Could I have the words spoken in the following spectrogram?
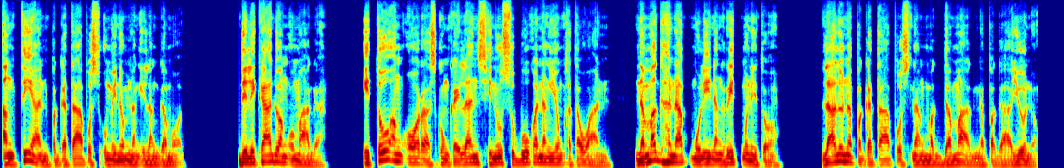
ang tiyan pagkatapos uminom ng ilang gamot. Delikado ang umaga. Ito ang oras kung kailan sinusubukan ng iyong katawan na maghanap muli ng ritmo nito, lalo na pagkatapos ng magdamag na pag-aayuno.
